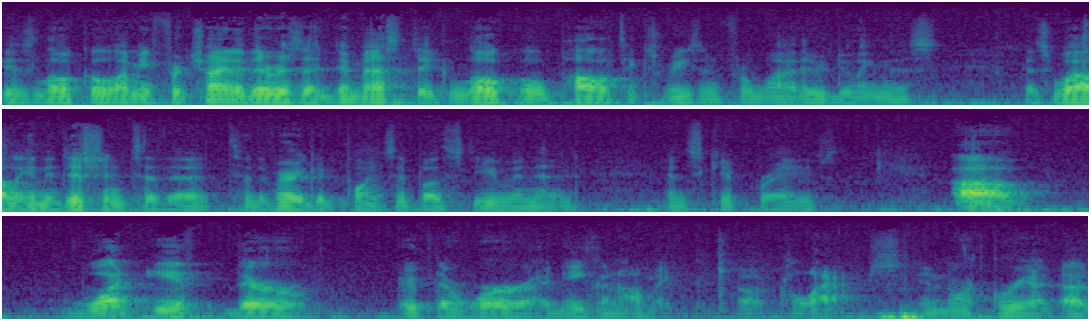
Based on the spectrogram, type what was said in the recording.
is, local. I mean, for China, there is a domestic, local politics reason for why they're doing this as well, in addition to the, to the very good points that both Steven and, and Skip raised. Uh, what if there, if there were an economic uh, collapse in North Korea? Uh,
